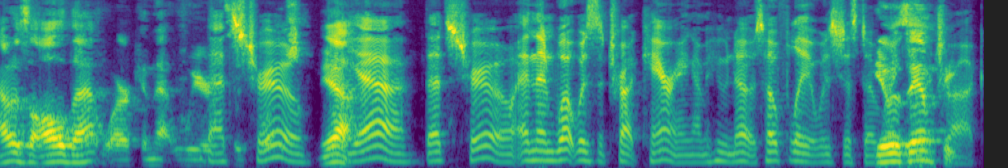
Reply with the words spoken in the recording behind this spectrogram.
how does all that work in that weird that's situation? true yeah. Yeah that's true. And then what was the truck carrying? I mean who knows? Hopefully it was just a it was empty. truck.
